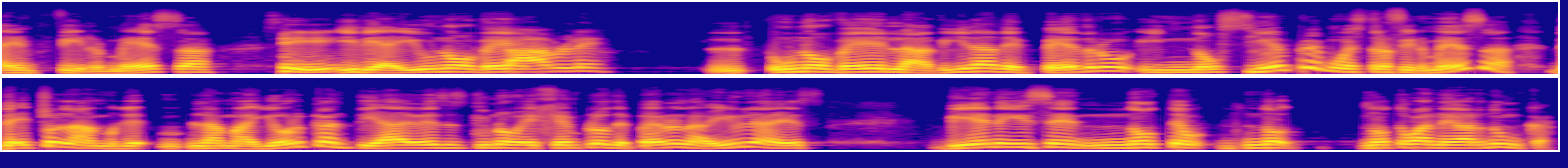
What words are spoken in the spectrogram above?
en firmeza. Sí, Y de ahí uno ve, estable. uno ve la vida de Pedro y no siempre muestra firmeza. De hecho, la, la mayor cantidad de veces que uno ve ejemplos de Pedro en la Biblia es, viene y dice, no te, no, no te va a negar nunca.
